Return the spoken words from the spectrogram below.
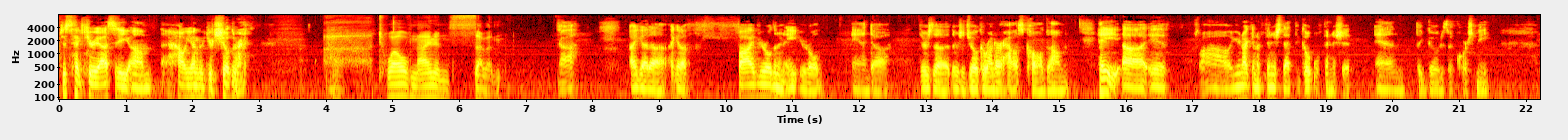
Just had curiosity. Um, how young are your children? 12, 9, and 7. Ah, I got a I got a five year old and an eight year old, and uh, there's a there's a joke around our house called um, "Hey, uh, if uh, you're not going to finish that, the goat will finish it," and the goat is of course me,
